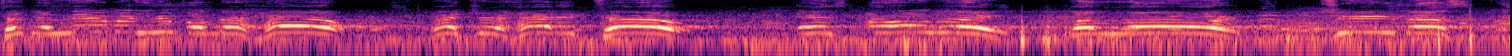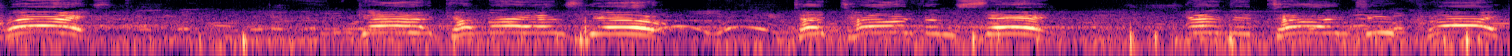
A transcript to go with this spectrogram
to deliver you from the hell that you're headed to, is only the Lord Jesus Christ. God commands you to turn from sin and to turn to Christ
